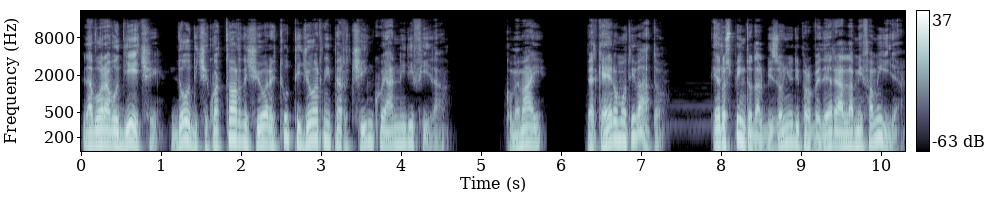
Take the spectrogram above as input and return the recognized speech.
Lavoravo 10, 12, 14 ore tutti i giorni per 5 anni di fila. Come mai? Perché ero motivato. Ero spinto dal bisogno di provvedere alla mia famiglia.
